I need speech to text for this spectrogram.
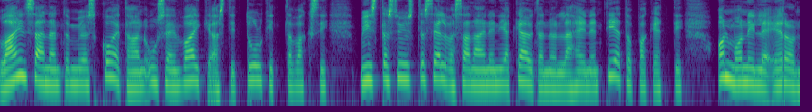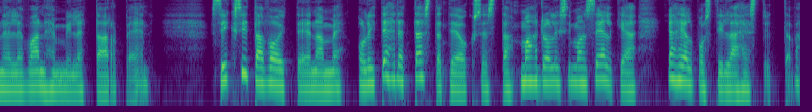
Lainsäädäntö myös koetaan usein vaikeasti tulkittavaksi, mistä syystä selväsanainen ja käytännönläheinen tietopaketti on monille eronneille vanhemmille tarpeen. Siksi tavoitteenamme oli tehdä tästä teoksesta mahdollisimman selkeä ja helposti lähestyttävä.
